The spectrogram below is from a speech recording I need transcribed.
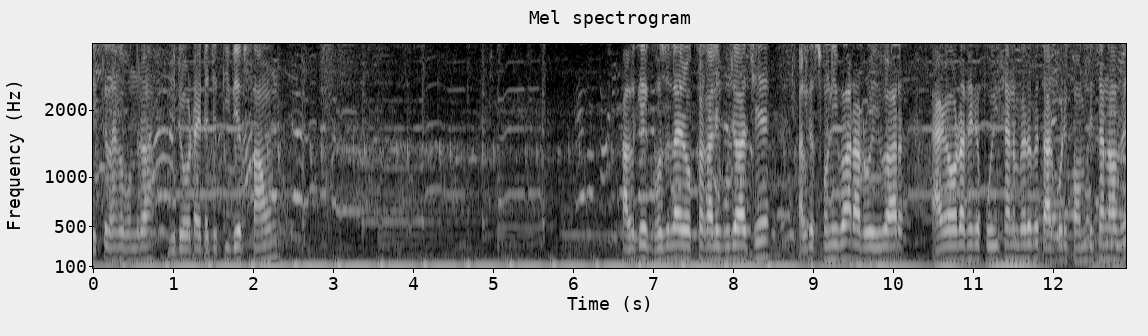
দেখতে থাকো বন্ধুরা, ভিডিওটা এটা হচ্ছে ত্রিদেব সাউন্ড কালকে ঘোষলায় রক্ষা কালী পুজো আছে, কালকে শনিবার আর রবিবার এগারোটা থেকে পজিশান বেরোবে তারপরে কম্পিটিশান হবে।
